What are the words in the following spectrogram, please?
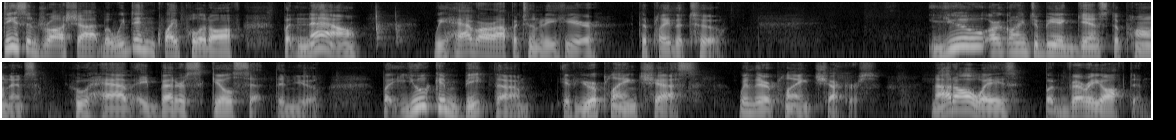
decent draw shot, but we didn't quite pull it off. But now we have our opportunity here to play the two. You are going to be against opponents who have a better skill set than you. But you can beat them if you're playing chess when they're playing checkers. Not always, but very often.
